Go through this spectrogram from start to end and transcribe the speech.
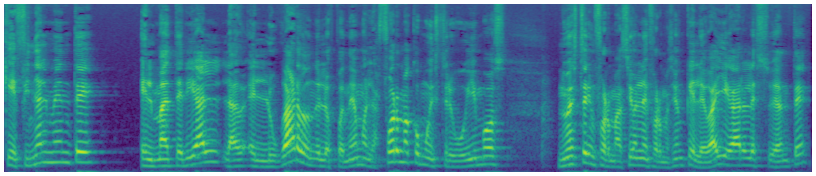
Que finalmente el material, el lugar donde los ponemos, la forma como distribuimos nuestra información, la información que le va a llegar al estudiante,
